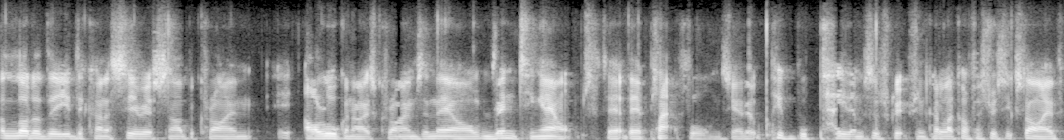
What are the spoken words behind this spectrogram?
a lot of the the kind of serious cybercrime are organized crimes and they are renting out their, their platforms you know people will pay them subscription kind of like office 365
